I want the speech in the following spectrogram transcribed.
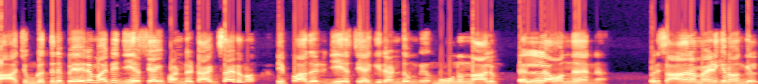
ആ ചുങ്കത്തിന് പേര് മാറ്റി ജി എസ് ടി ആക്കി. പണ്ട് ടാക്സ് ആയിരുന്നു. ഇപ്പൊ അത് ജി എസ് ടി ആക്കി. രണ്ടും മൂന്നും നാലും എല്ലാം ഒന്ന് തന്നെ. ഒരു സാധനം മേടിക്കണമെങ്കിൽ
